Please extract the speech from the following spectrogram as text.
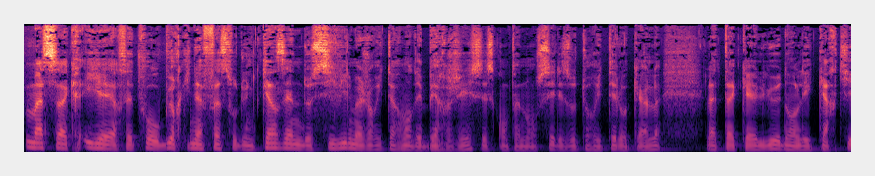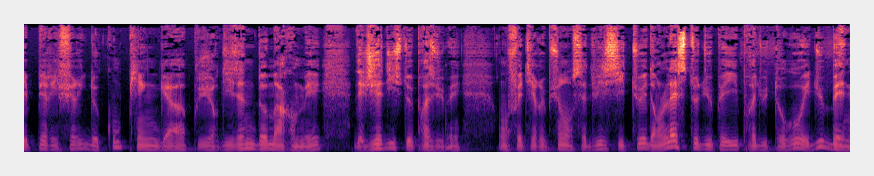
massacre hier, cette fois au Burkina Faso d'une quinzaine de civils, majoritairement des bergers, c'est ce qu'ont annoncé les autorités locales. L'attaque a eu lieu dans les quartiers périphériques de Compiègne. Plusieurs dizaines d'hommes armés, des djihadistes présumés, ont fait irruption dans cette ville située dans l'est du pays près du Togo et du Bénin.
